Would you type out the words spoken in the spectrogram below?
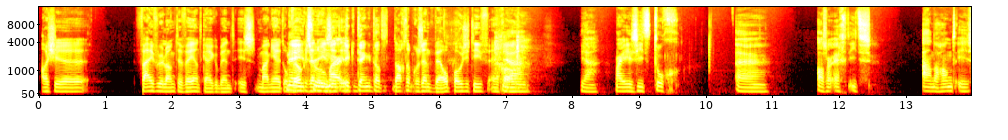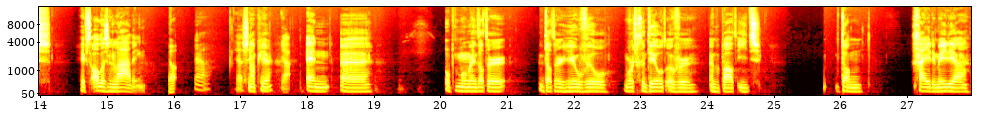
als je vijf uur lang tv aan het kijken bent, is, maakt niet uit op nee, welke zender je maar zit, ik denk dat... 80% wel positief en gewoon... Ja, ja, maar je ziet toch, eh, als er echt iets aan de hand is, heeft alles een lading. Ja. Ja. Ja, Snap zeker. je? Ja. En eh, op het moment dat er, dat er heel veel wordt gedeeld over een bepaald iets, dan ga je de media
